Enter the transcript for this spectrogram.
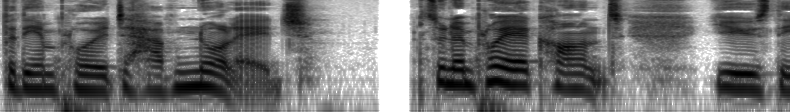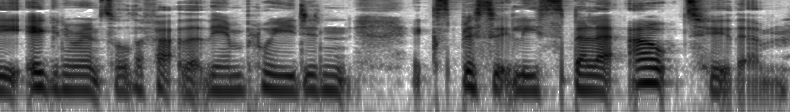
for the employer to have knowledge. So, an employer can't use the ignorance or the fact that the employee didn't explicitly spell it out to them.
